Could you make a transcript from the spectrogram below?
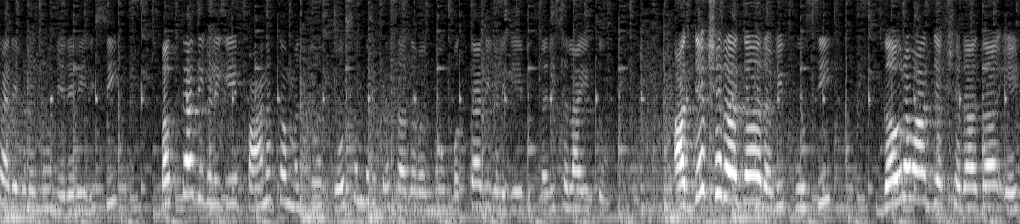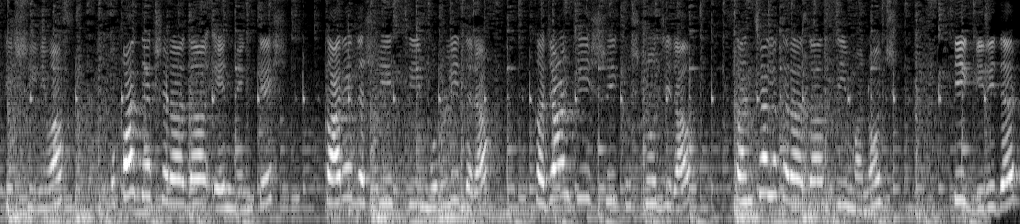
ಕಾರ್ಯಗಳನ್ನು ನೆರವೇರಿಸಿ ಭಕ್ತಾದಿಗಳಿಗೆ ಪಾನಕ ಮತ್ತು ಕೋಸಂಬರಿ ಪ್ರಸಾದವನ್ನು ಭಕ್ತಾದಿಗಳಿಗೆ ವಿತರಿಸಲಾಯಿತು. ಅಧ್ಯಕ್ಷರಾದ ರವಿ ಪೂಸಿ, ಗೌರವಾಧ್ಯಕ್ಷರಾದ ಎಟಿ ಶ್ರೀನಿವಾಸ್, ಉಪಾಧ್ಯಕ್ಷರಾದ ಎನ್ ವೆಂಕಟೇಶ್, ಕಾರ್ಯದರ್ಶಿ ಸಿ ಮುರಳೀಧರ, ಖಜಾಂಚಿ ಶ್ರೀ ಕೃಷ್ಣೋಜಿರಾವ್, ಸಂಚಾಲಕರಾದ C Manoj, T Giridhar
